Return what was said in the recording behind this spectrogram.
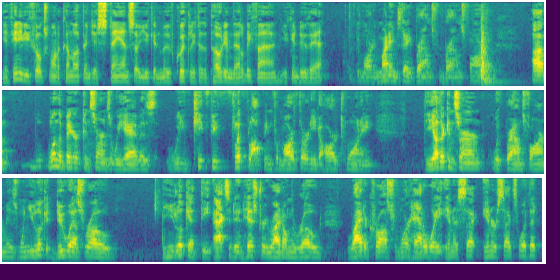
If any of you folks want to come up and just stand so you can move quickly to the podium, that'll be fine. You can do that. Good morning. My name is Dave Browns from Browns Farm. Um, one of the bigger concerns that we have is we keep flip flopping from R30 to R20. The other concern with Browns Farm is when you look at Due West Road and you look at the accident history right on the road, right across from where Hadaway intersect, intersects with it,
